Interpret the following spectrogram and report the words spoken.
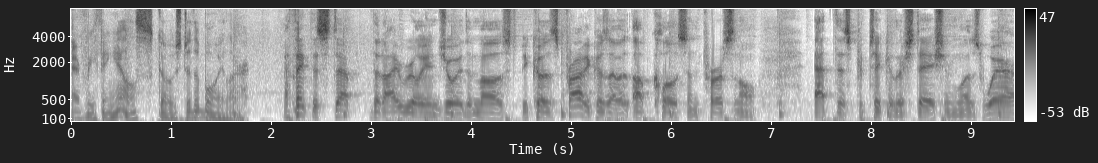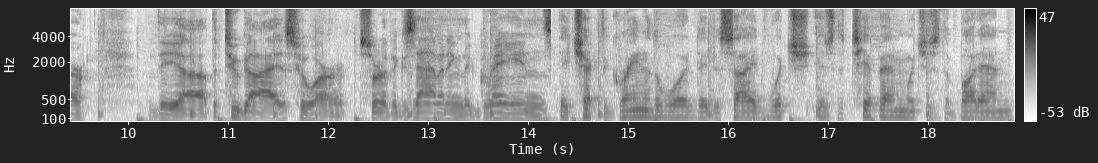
Everything else goes to the boiler. I think the step that I really enjoyed the most, because probably because I was up close and personal at this particular station, was where the uh, the two guys who are sort of examining the grains. They check the grain of the wood. They decide which is the tip end, which is the butt end,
